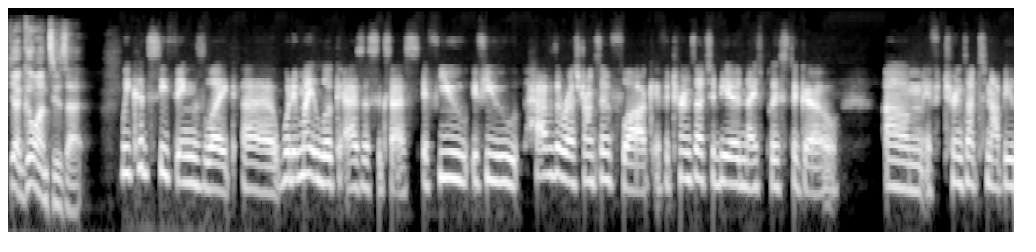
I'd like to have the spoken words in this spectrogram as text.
yeah, go on, Suzette. We could see things like uh, what it might look as a success if you if you have the restaurants in Flock. If it turns out to be a nice place to go um, if it turns out to not be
